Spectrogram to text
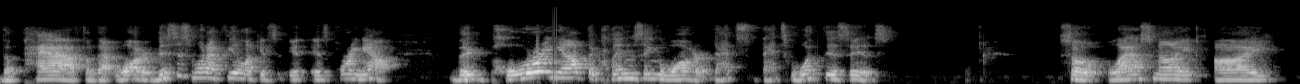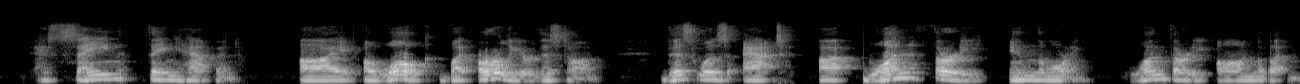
the path of that water. This is what I feel like it's it, it's pouring out. The pouring out the cleansing water. That's that's what this is. So last night I same thing happened. I awoke, but earlier this time. This was at uh, 1.30 in the morning, 1:30 on the button.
